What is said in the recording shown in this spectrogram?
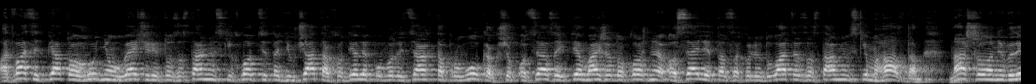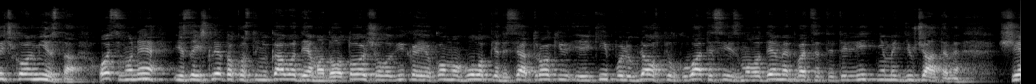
А 25 грудня увечері то заставнівські хлопці та дівчата ходили по вулицях та провулках, щоб оце зайти майже до кожної оселі та заколядувати заставнівським газдам нашого невеличкого міста. Ось вони і зайшли до Костенюка Вадима, до того чоловіка, якому було 50 років, і який полюбляв спілкуватися із молодими 20-літніми дівчатами. Ще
